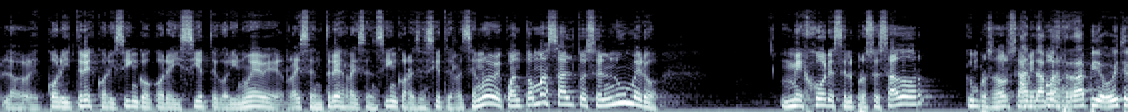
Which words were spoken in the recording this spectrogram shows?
eh, Core i3, Core i5, Core i7, Core i9, Ryzen 3, Ryzen 5, Ryzen 7 y Ryzen 9, cuanto más alto es el número, mejor es el procesador, que un procesador sea Anda mejor. más rápido. ¿viste?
